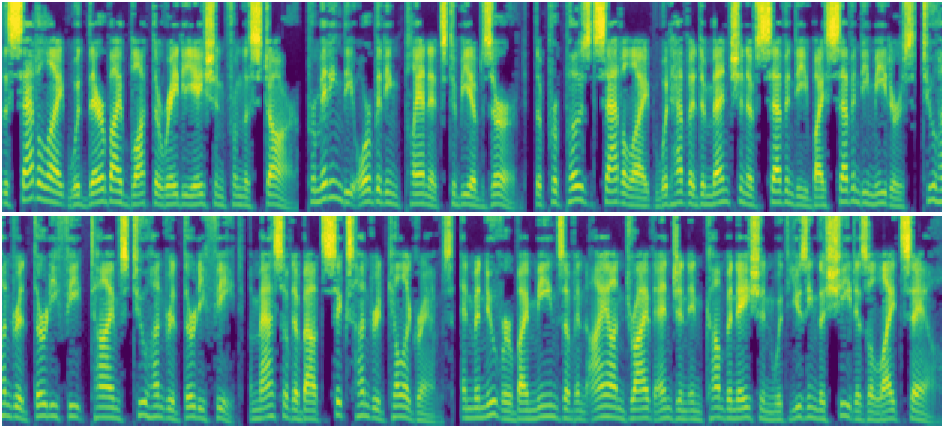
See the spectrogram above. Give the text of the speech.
The satellite would thereby block the radiation from the star, permitting the orbiting planets to be observed. The proposed satellite would have a dimension of 70 by 70 meters, 230 feet times 230 feet, a mass of about 600 kilograms, and maneuver by means of an ion drive engine in combination with using the sheet as a light sail.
